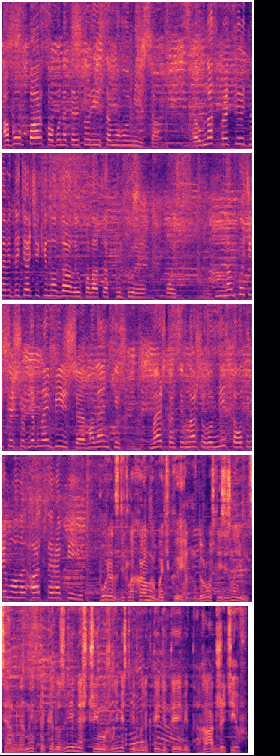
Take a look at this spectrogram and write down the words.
Або в парку, або на території самого міста. Е, У нас працюють навіть дитячі кінозали у палацах культури. Ось нам хочеться, щоб якнайбільше маленьких мешканців нашого міста отримували арт-терапію. Поряд з дітлахами батьки дорослі зізнаються, для них таке дозвілля ще й можливість відволікти дітей від гаджетів.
